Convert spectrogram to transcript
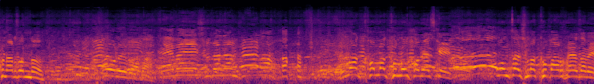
শোনার জন্য। ওরে বাবা। লক্ষ লক্ষ লোক হবে আজকে। পঞ্চাশ লক্ষ পার হয়ে যাবে।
